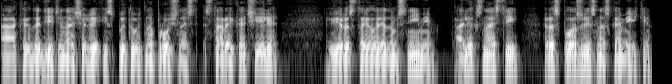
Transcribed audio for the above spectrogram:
а когда дети начали испытывать на прочность старой качели, Вера стояла рядом с ними, а Олег с Настей расположились на скамейке.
